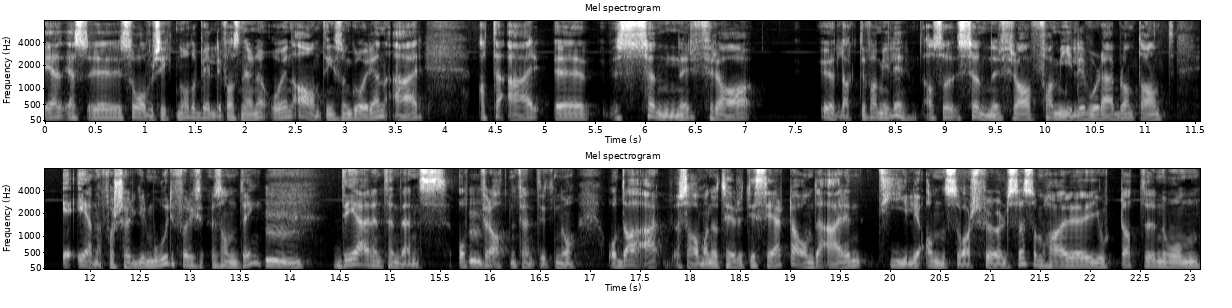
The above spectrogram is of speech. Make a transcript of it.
Jeg, jeg så oversikten nå, det er veldig fascinerende. Og en annen ting som går igjen, er at det er eh, sønner fra ødelagte familier. Altså sønner fra familier hvor det er bl.a. eneforsørgermor, for sånne ting. Det er en tendens opp fra 1850 til nå. Og da er, så har man jo teoretisert da, om det er en tidlig ansvarsfølelse som har gjort at noen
